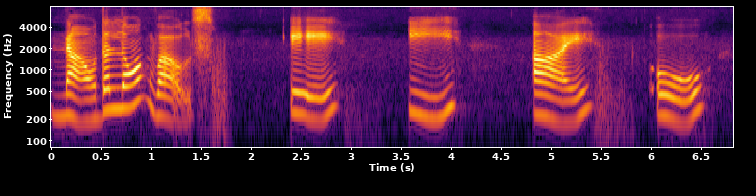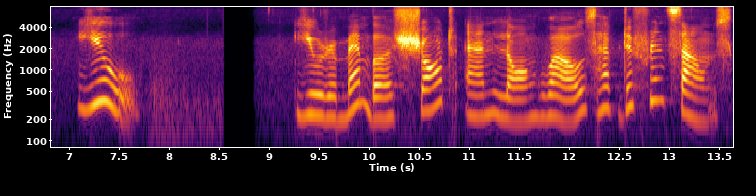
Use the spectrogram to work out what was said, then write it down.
Now the long vowels. A, E, I, O, U. You remember short and long vowels have different sounds,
